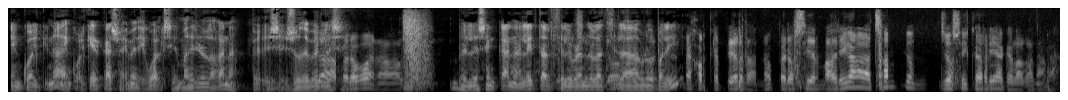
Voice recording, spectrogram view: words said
en, cualquier, no, en cualquier caso, eh, me da igual, si el Madrid no la gana. Pero es eso de Ya, verles, pero bueno. verles en Canaletas celebrando la, yo- yo la Europa League. Mejor que pierdan, ¿no? Pero si el Madrid gana la Champions, yo sí querría que la ganara.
